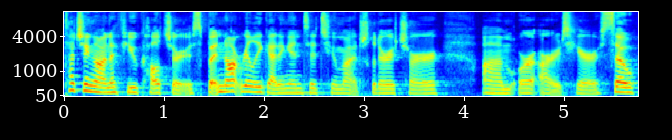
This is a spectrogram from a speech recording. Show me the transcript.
touching on a few cultures, but not really getting into too much literature um, or art here. So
